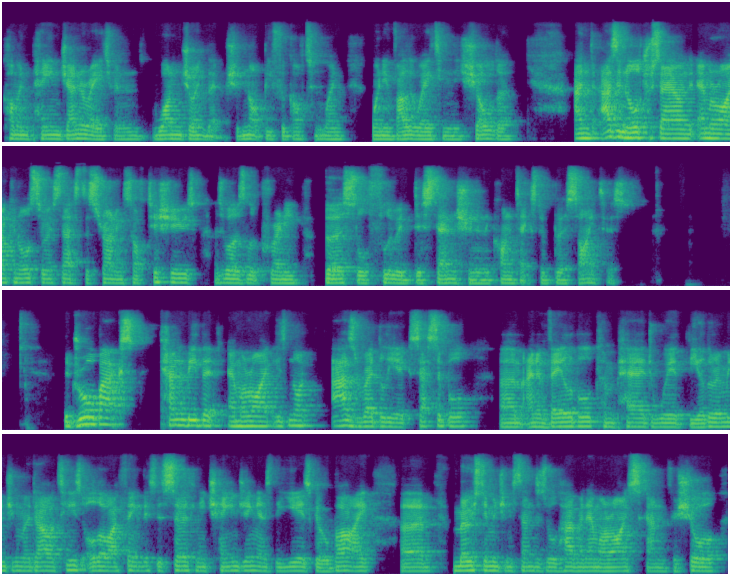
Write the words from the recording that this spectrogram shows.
common pain generator and one joint that should not be forgotten when, when evaluating the shoulder. And as an ultrasound, MRI can also assess the surrounding soft tissues, as well as look for any bursal fluid distension in the context of bursitis. The drawbacks can be that MRI is not as readily accessible um, and available compared with the other imaging modalities. Although I think this is certainly changing as the years go by. Um, most imaging centers will have an MRI scan for sure,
